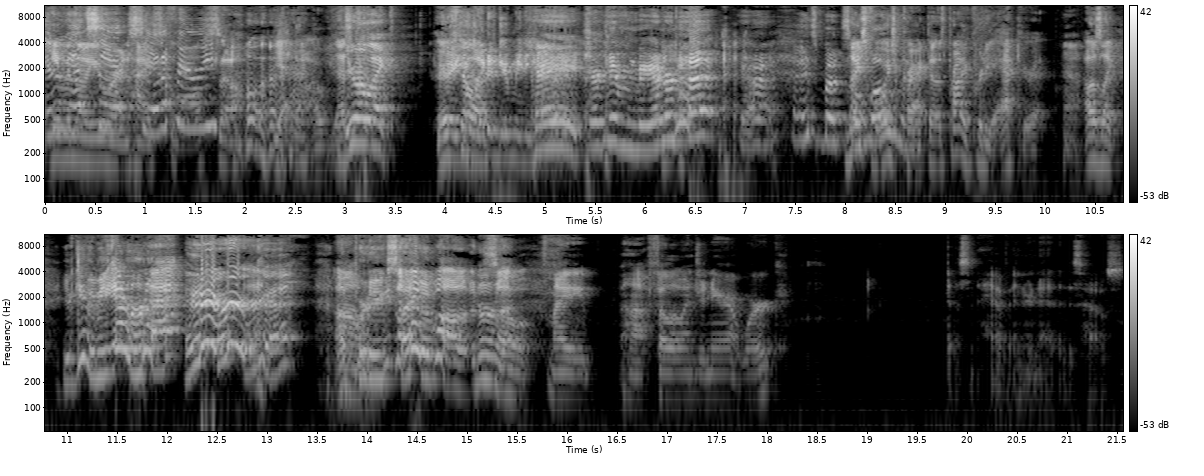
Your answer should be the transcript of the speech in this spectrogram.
internet Even though you were Santa, in high Santa school, Fairy? so Yeah, no, I- that's- you were like, you're Hey, still you like, gotta give me the hey, you're giving me internet. Yeah, it's been so nice voice long. crack. That was probably pretty accurate. Yeah. I was like, "You're giving me internet." I'm Um, pretty excited about internet. So my uh, fellow engineer at work doesn't have internet at his house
